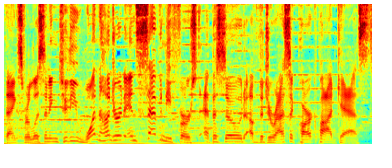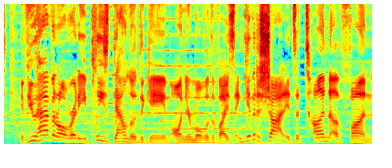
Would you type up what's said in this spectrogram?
Thanks for listening to the 171st episode of the Jurassic Park podcast. If you haven't already, please download the game on your mobile device and give it a shot. It's a ton of fun.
